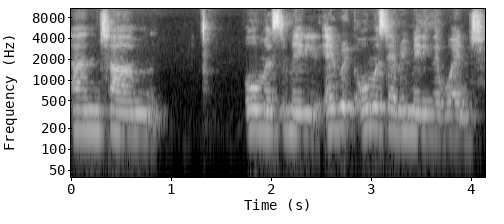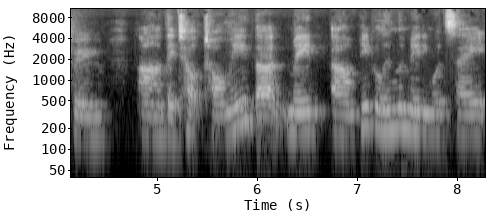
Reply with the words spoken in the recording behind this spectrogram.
And um, almost immediately, every almost every meeting they went to, uh, they told, told me that made um, people in the meeting would say,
